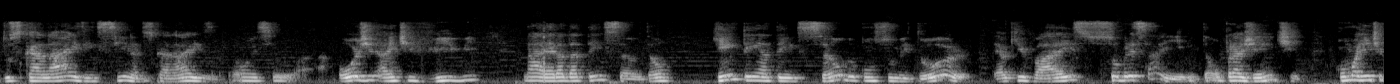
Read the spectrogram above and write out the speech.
dos canais em si, né? Dos canais. Então isso, hoje a gente vive na era da atenção. Então quem tem a atenção do consumidor é o que vai sobressair. Então para a gente, como a gente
